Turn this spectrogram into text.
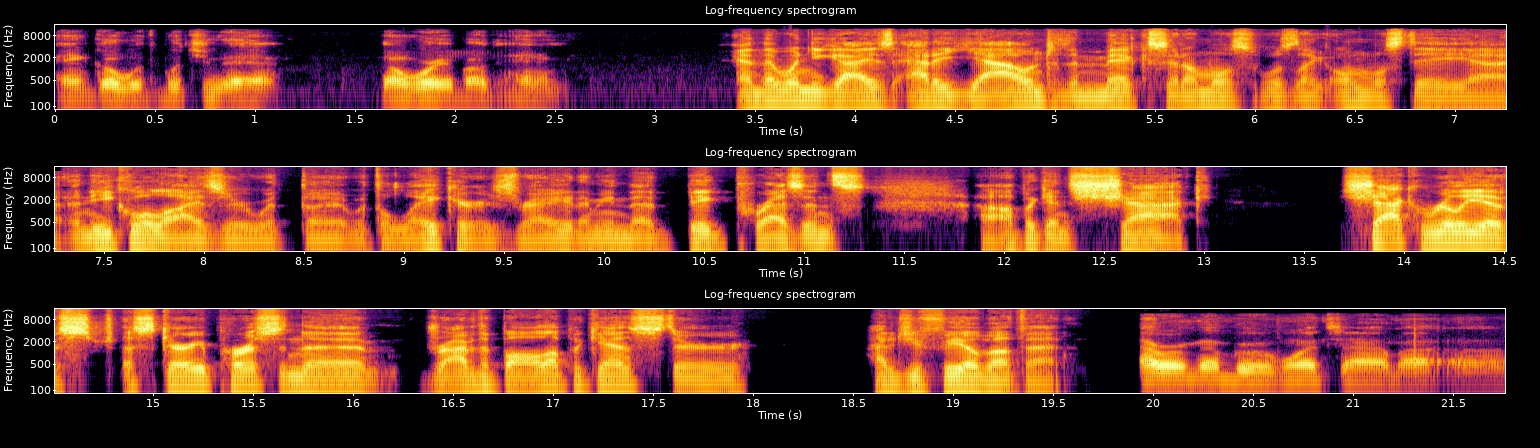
and go with what you have. Don't worry about the enemy. And then when you guys added Yao into the mix, it almost was like almost a uh, an equalizer with the with the Lakers, right? I mean, that big presence uh, up against Shaq. Shaq really a, a scary person to drive the ball up against, or how did you feel about that? I remember one time I uh,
